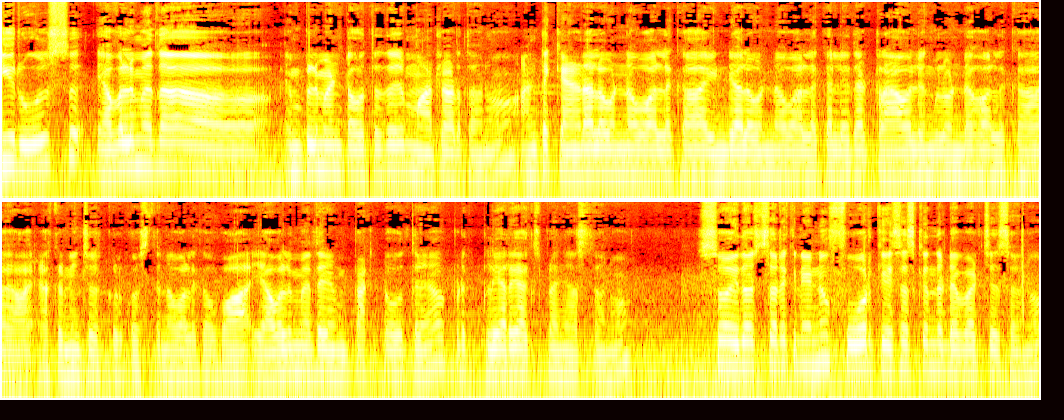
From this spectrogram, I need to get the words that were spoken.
ఈ రూల్స్ ఎవరి మీద uh, ఇంప్లిమెంట్ అవుతుందో మాట్లాడతాను. అంటే కెనడాలో ఉన్న వాళ్ళకా ఇండియాలో ఉన్న వాళ్ళకా లేదా ట్రావెలింగ్లో ఉండే వాళ్ళకా అక్కడి నుంచి ఇక్కడికి వస్తున్న వాళ్ళకి వా ఎవరి మీద ఇంపాక్ట్ అవుతున్నాయో ఇప్పుడు క్లియర్గా ఎక్స్ప్లెయిన్ చేస్తాను. సో ఇది వచ్చేసరికి నేను ఫోర్ కేసెస్ కింద డివైడ్ చేశాను.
